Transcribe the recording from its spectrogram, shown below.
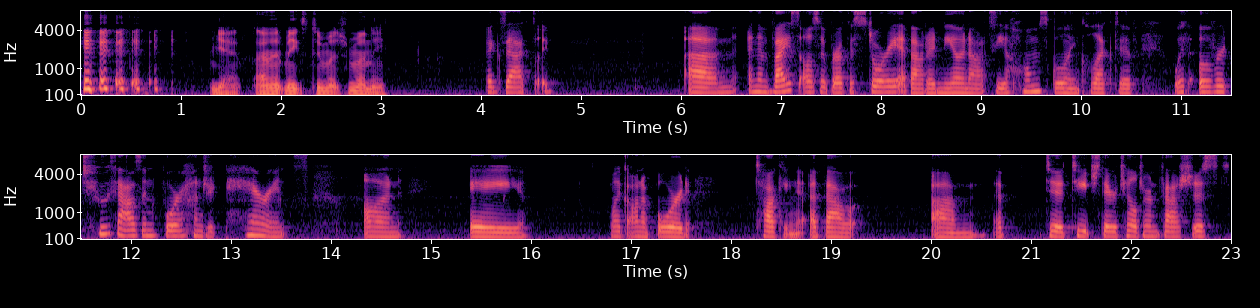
yeah, and it makes too much money. Exactly. Um, and then Vice also broke a story about a neo Nazi homeschooling collective with over 2,400 parents on a like on a board talking about um, a, to teach their children fascist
